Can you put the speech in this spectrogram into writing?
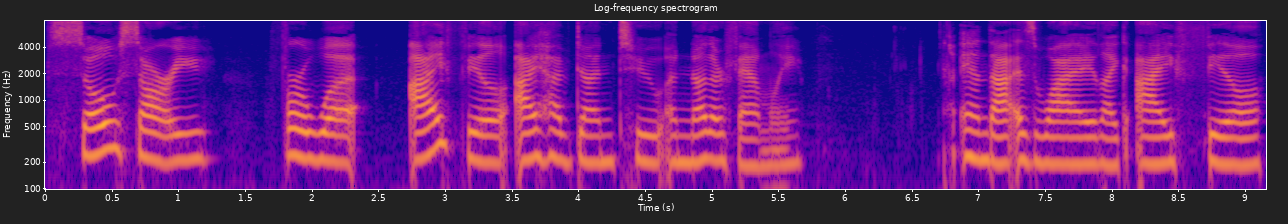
so sorry for what I feel I have done to another family. And that is why, like, I feel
